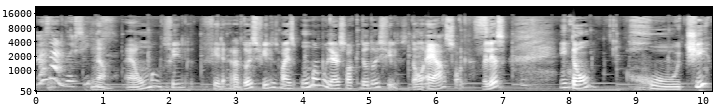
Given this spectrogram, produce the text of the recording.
Mas eram dois filhos? Não, é uma filha. Filha, era dois filhos, mas uma mulher só que deu dois filhos. Então é a sogra, beleza? Então, Ruth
